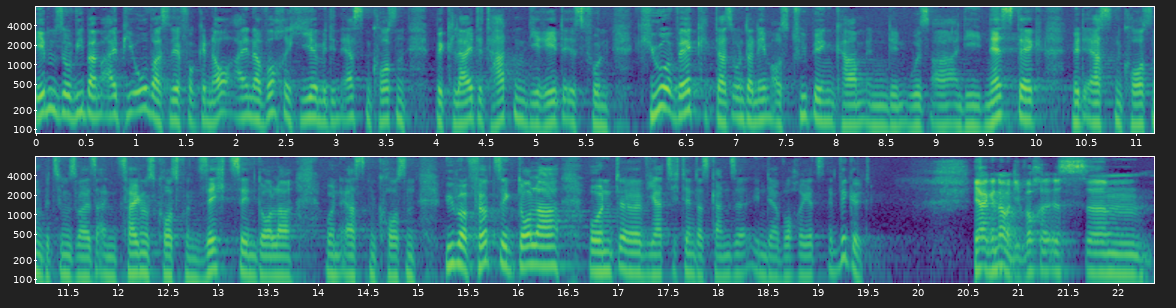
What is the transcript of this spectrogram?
Ebenso wie beim IPO, was wir vor genau einer Woche hier mit den ersten Kursen begleitet hatten. Die Rede ist von CureVac. Das Unternehmen aus Tübingen kam in den USA an die Nasdaq mit ersten Kursen beziehungsweise einem Zeichnungskurs von 16 Dollar und ersten Kursen über 40 Dollar. Und äh, wie hat sich denn das Ganze in der Woche jetzt entwickelt? Ja, genau. Die Woche ist ähm,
